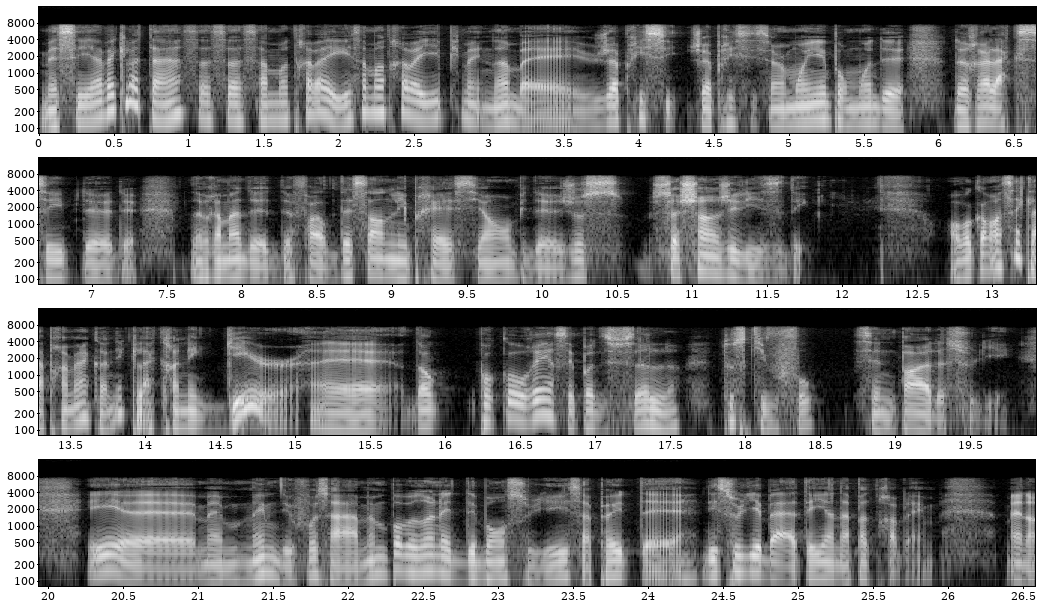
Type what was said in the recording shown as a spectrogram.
Mais c'est avec le temps, ça, m'a travaillé, ça m'a travaillé. Puis maintenant, ben, j'apprécie, j'apprécie. C'est un moyen pour moi de, relaxer, de, vraiment de faire descendre les pressions, puis de juste se changer les idées. On va commencer avec la première chronique, la chronique Gear. Euh, donc, pour courir, c'est pas difficile. Tout ce qu'il vous faut, c'est une paire de souliers. Et euh, même, des fois, ça n'a même pas besoin d'être des bons souliers. Ça peut être euh, des souliers battés, il n'y en a pas de problème. Mais non,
